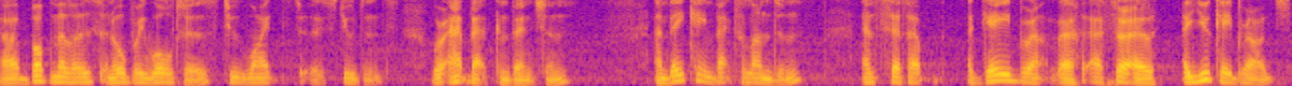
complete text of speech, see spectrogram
uh, Bob Mellors and Aubrey Walters, two white uh, students, were at that convention, and they came back to London and set up a gay, bra- uh, uh sorry, a UK branch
